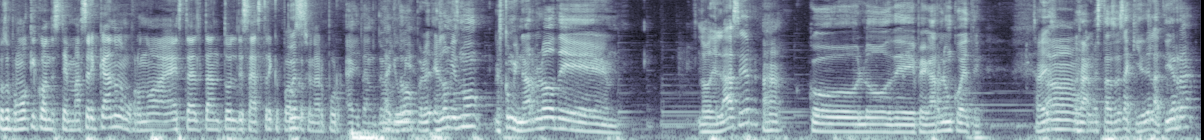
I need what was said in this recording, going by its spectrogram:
Pues supongo que cuando esté más cercano, a lo mejor no está al tanto el desastre que puede Pues, ocasionar por. Ahí tanto. La lluvia. no, pero es lo mismo, es combinar lo de. Lo de láser Ajá. con lo de pegarle un cohete. ¿Sabes? Ah, o sea, ok. estás desde aquí de la Tierra,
